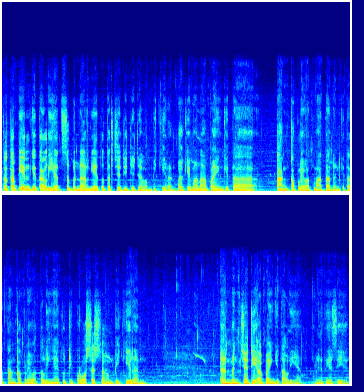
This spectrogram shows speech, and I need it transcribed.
Tetapi yang kita lihat sebenarnya itu terjadi di dalam pikiran. Bagaimana apa yang kita tangkap lewat mata dan kita tangkap lewat telinga itu diproses dalam pikiran dan menjadi apa yang kita lihat. Lihat ya sih ya.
